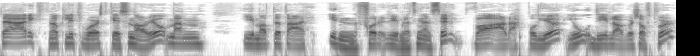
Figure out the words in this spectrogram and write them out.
det er riktignok litt worst case scenario, men i og med at dette er innenfor rimelighetens grenser, hva er det Apple gjør? Jo, de lager software.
